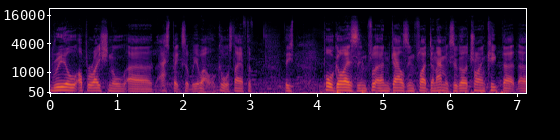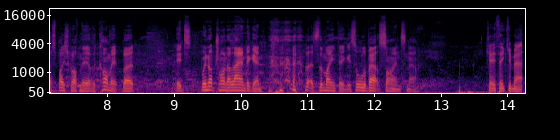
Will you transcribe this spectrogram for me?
real operational uh, aspects that we well, of course, they have to these poor guys in, and gals in flight dynamics have got to try and keep that uh, spacecraft near the comet, but it's we're not trying to land again. That's the main thing. It's all about science now. Okay, thank you, Matt.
